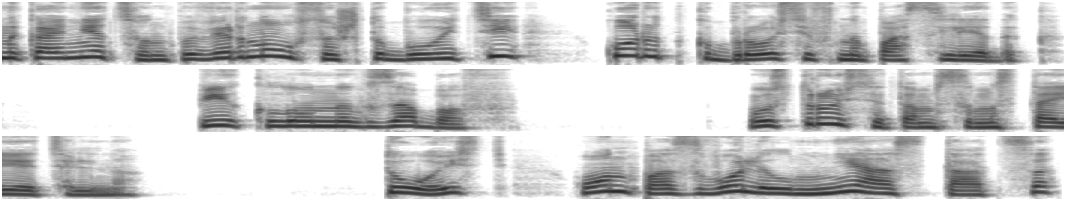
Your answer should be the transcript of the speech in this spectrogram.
Наконец он повернулся, чтобы уйти, коротко бросив напоследок. «Пик лунных забав. Устройся там самостоятельно». То есть он позволил мне остаться,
